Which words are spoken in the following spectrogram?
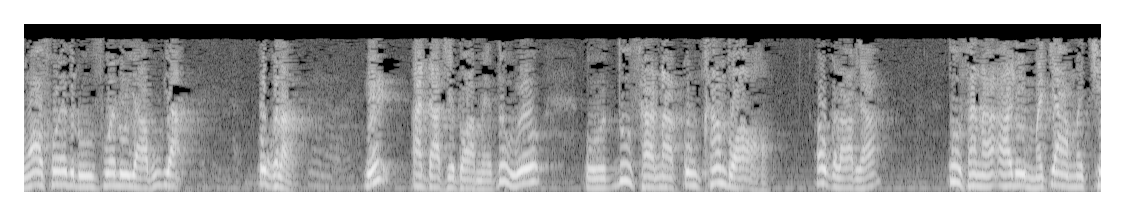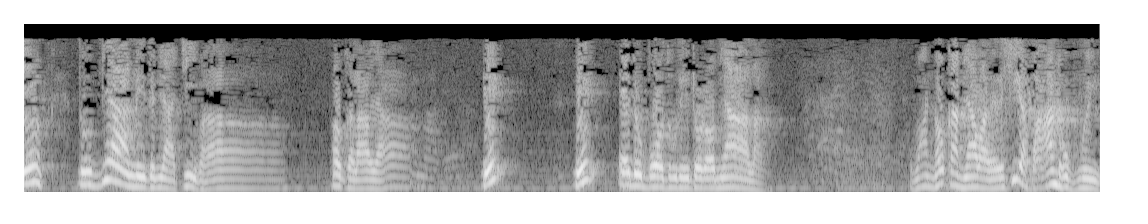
နွားဆွဲသလိုဆွဲလို့ရဘူးဗျဟုတ်ကလားဟင်အတ္တဖြစ်သွားမယ်သူ့ကိုဟိုသူ့ဌာနကုန်ခန်းသွားအောင်ဟုတ်ကလားဗျာသူ့ဌာနအားလေးမကြမချင်းသူပြနေသမျှကြည့်ပါ ဟုတ်ကလားဗျာဟင်ဟင်အဲ့လိုပေါ်သူတွေတော်တော်များလားဟဝါနောက်ကများပါလေရှိရဘာလို့ပွေး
